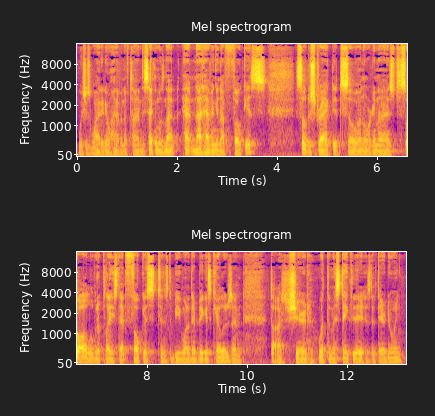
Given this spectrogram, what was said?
which is why they don't have enough time. The second was not ha- not having enough focus, so distracted, so unorganized, so all over the place. That focus tends to be one of their biggest killers. And I shared what the mistake that is that they're doing.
